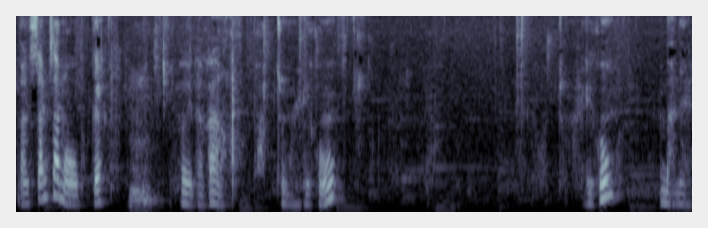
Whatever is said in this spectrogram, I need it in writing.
난 쌈 싸 먹어볼게. 음. 여기다가 밥 좀 올리고, 이거 좀 올리고, 마늘.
